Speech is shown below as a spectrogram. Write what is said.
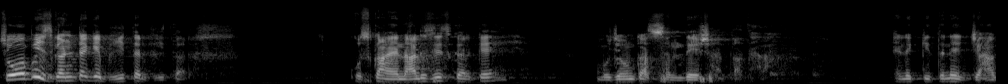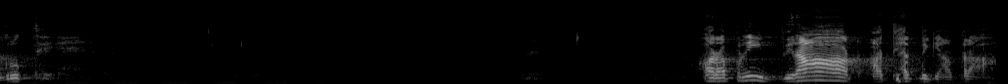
24 घंटे के भीतर भीतर उसका एनालिसिस करके मुझे उनका संदेश आता था। यानी कितने जागरूक थे। और अपनी विराट आध्यात्मिक यात्रा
